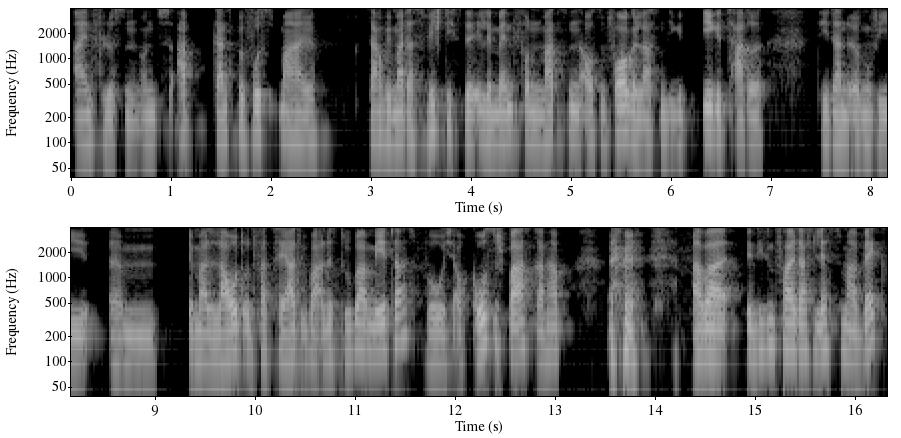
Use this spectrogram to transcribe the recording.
Einflüssen und habe ganz bewusst mal, sagen wir mal, das wichtigste Element von Matzen außen vor gelassen, die E-Gitarre, die dann irgendwie ähm, immer laut und verzerrt über alles drüber metert, wo ich auch großen Spaß dran habe. Aber in diesem Fall dachte ich, lässt du mal weg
